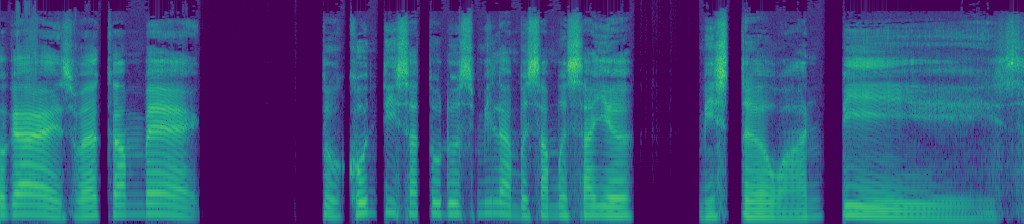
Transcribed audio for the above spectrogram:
Guys, welcome back to Kunti 129 bersama saya Mr. One Piece.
